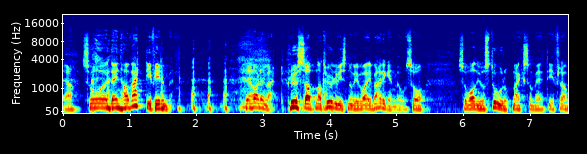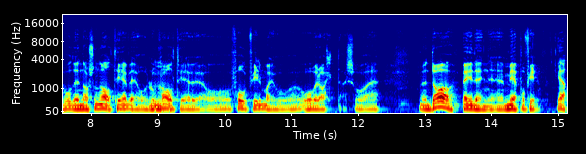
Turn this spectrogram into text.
Ja. Så den har vært i filmen. Det har den vært. Pluss at naturligvis når vi var i Bergen med henne, så, så var det jo stor oppmerksomhet fra både nasjonal TV og lokal TV, og folk filma jo overalt der. Så eh, men da ble den eh, med på film. Ja,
